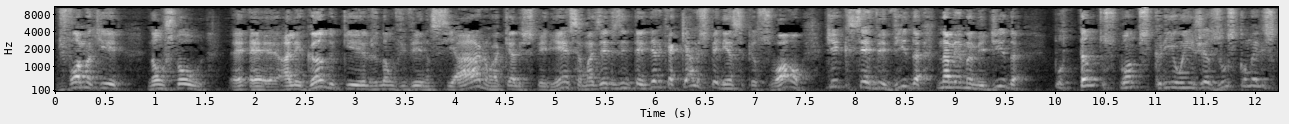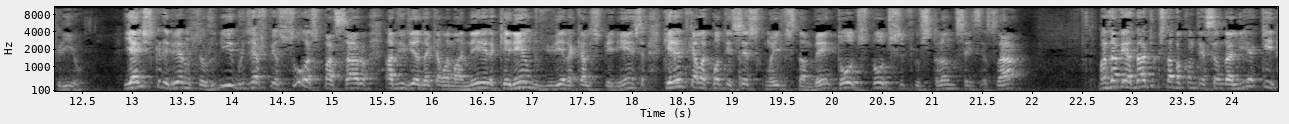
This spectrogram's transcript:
De forma que não estou é, é, alegando que eles não vivenciaram aquela experiência, mas eles entenderam que aquela experiência pessoal tinha que ser vivida na mesma medida por tantos quantos criam em Jesus como eles criam. E aí escreveram seus livros e as pessoas passaram a viver daquela maneira, querendo viver aquela experiência, querendo que ela acontecesse com eles também, todos, todos se frustrando sem cessar. Mas a verdade o que estava acontecendo ali é que,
